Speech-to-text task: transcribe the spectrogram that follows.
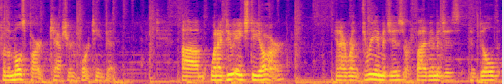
for the most part, capture in 14-bit. Um, when I do HDR, and I run three images or five images and build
